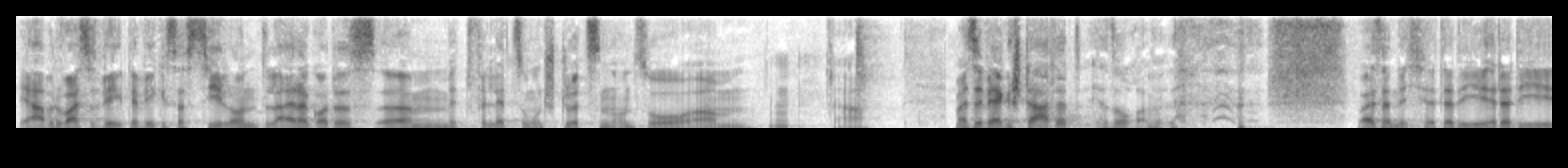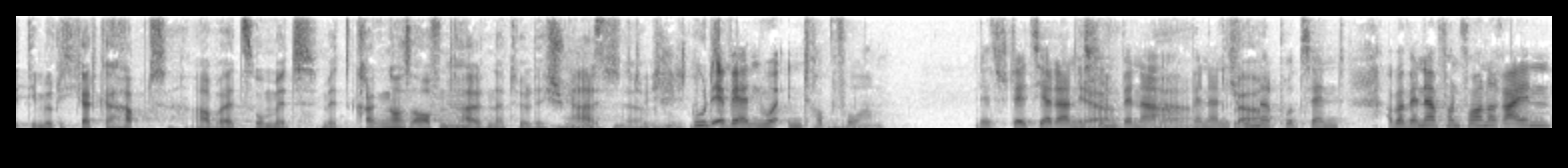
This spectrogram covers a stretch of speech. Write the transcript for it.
Ja, aber du weißt, der Weg, der Weg ist das Ziel und leider Gottes ähm, mit Verletzungen und Stürzen und so. Ähm, Ja. Meinst du, wer gestartet? Also, weiß ja nicht. Hätte er die, hätte er die, die Möglichkeit gehabt, aber jetzt so mit, mit Krankenhausaufenthalten natürlich schwierig. Ja, ist natürlich ähm, nicht. Gut, er wäre nur in Topform. Das stellt ja da nicht Ja, hin, wenn er, ja, wenn er nicht klar. 100 Prozent. Aber wenn er von vornherein,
